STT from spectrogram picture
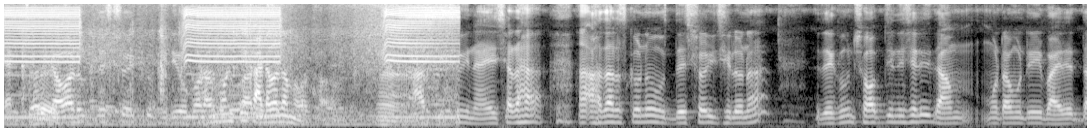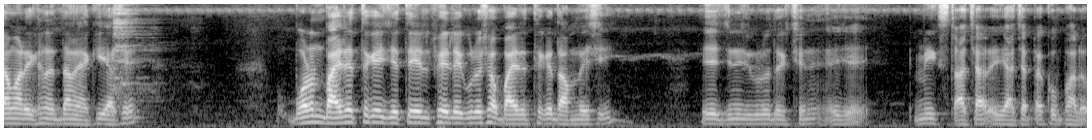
অ্যাকচুয়াল যাওয়ার উদ্দেশ্য একটু ভিডিও করা কাঠবাদাম। হ্যাঁ আর কিছুই না এছাড়া আদার্স কোনো উদ্দেশ্যই ছিল না। দেখুন সব জিনিসেরই দাম মোটামুটি বাইরের দাম আর এখানের দাম একই আছে। বরং বাইরের থেকে এই যে তেল ফেল এগুলো সব বাইরের থেকে দাম বেশি। এই যে জিনিসগুলো দেখছেন এই যে মিক্সড আচার এই আচারটা খুব ভালো।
